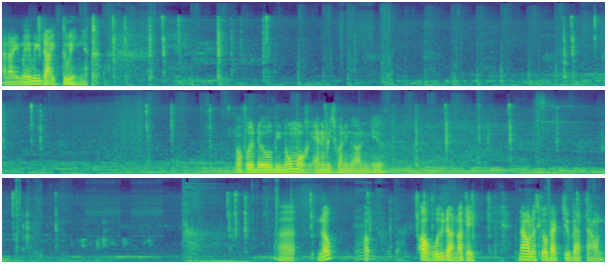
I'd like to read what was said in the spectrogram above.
And I nearly died doing it. Hopefully there will be no more enemies running around in here. Uh, Nope. Oh. Oh, we're done. Okay. Now let's go back to Bad Town.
